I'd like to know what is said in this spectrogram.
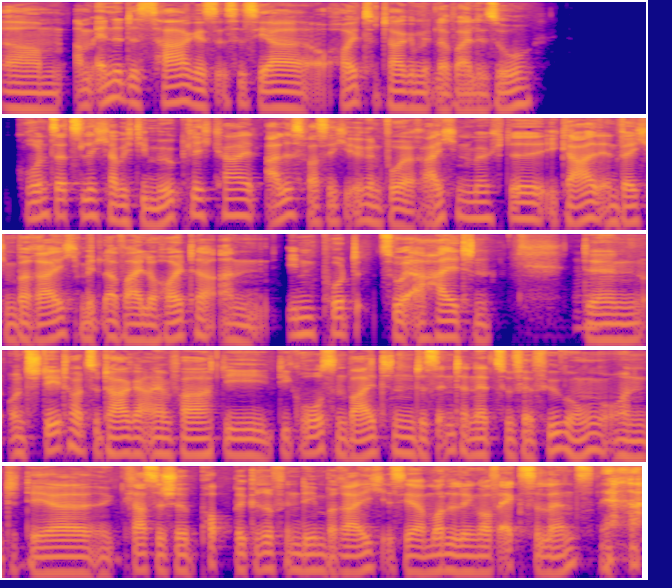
Ähm, am Ende des Tages ist es ja heutzutage mittlerweile so, Grundsätzlich habe ich die Möglichkeit, alles, was ich irgendwo erreichen möchte, egal in welchem Bereich, mittlerweile heute an Input zu erhalten. Mhm. Denn uns steht heutzutage einfach die, die großen Weiten des Internets zur Verfügung und der klassische Pop-Begriff in dem Bereich ist ja Modeling of Excellence. Ja.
